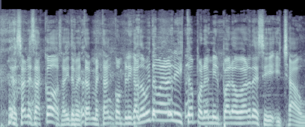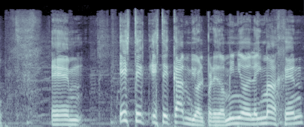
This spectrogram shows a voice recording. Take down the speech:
Son esas cosas, ¿viste? Me están, me están complicando. Bueno, listo, poné mil palos verdes y, y chau. Eh, este, este cambio al predominio de la imagen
